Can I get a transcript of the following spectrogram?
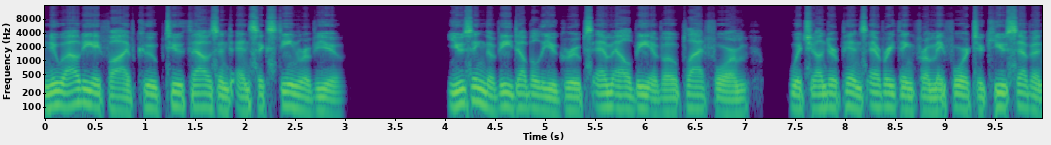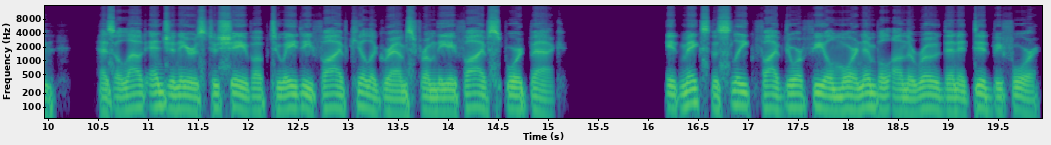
New Audi A5 Coupe 2016 Review Using the VW Group's MLB Evo platform, which underpins everything from A4 to Q7, has allowed engineers to shave up to 85 kilograms from the A5 Sportback. It makes the sleek 5-door feel more nimble on the road than it did before,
